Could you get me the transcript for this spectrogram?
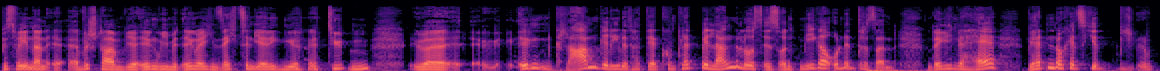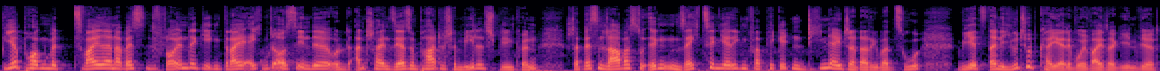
bis wir ihn dann erwischt haben, wie er irgendwie mit irgendwelchen 16-jährigen Typen über äh, irgendeinen Kram geredet hat, der komplett belanglos ist und mega uninteressant. Und denke ich mir, hä, wir hätten doch jetzt hier Bierpong mit zwei seiner besten Freunde gegen drei echt gut aussehende und anscheinend sehr sympathische Mädels spielen können. Stattdessen laberst du irgendeinen 16-jährigen verpickelten Teenager darüber zu, wie jetzt deine YouTube-Karriere wohl weitergehen wird.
